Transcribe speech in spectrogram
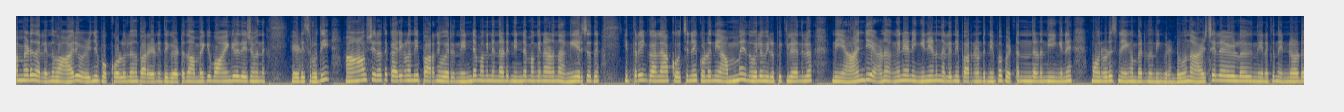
അമ്മയുടെ തലേന്ന് വാരി ഒഴിഞ്ഞു പൊക്കോളൂല്ലോ എന്ന് പറയണം. ഇത് കേട്ടത് അമ്മയ്ക്ക് ഭയങ്കര ദേഷ്യം വന്ന് എടി ശ്രുതി ആവശ്യമില്ലാത്ത കാര്യങ്ങൾ നീ പറഞ്ഞു പോരും. നിന്റെ മകൻ എന്നാടി നിന്റെ മകനാണെന്ന് അംഗീകരിച്ചത്? ഇത്രയും കാലം ആ കൊച്ചിനെ കൊണ്ട് നീ അമ്മ എന്ന് പോലും വിളിപ്പിക്കില്ലായിരുന്നല്ലോ. നീ ആന്റിയാണ്. അങ്ങനെയാണ് ഇങ്ങനെയാണെന്നല്ലേ നീ പറഞ്ഞുകൊണ്ട്. നീ ഇപ്പോൾ പെട്ടെന്ന് എന്താണ് നീ ഇങ്ങനെ മോനോട് സ്നേഹം വരുന്നത് നീ രണ്ട് മൂന്ന് ആഴ്ചയിലായുള്ളത് ഉള്ളത് നിനക്ക് നിന്നോട്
